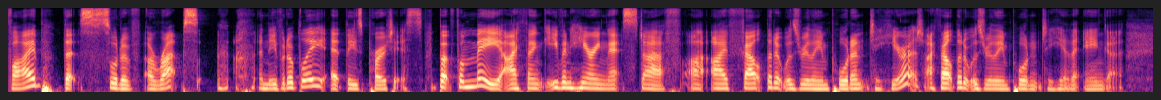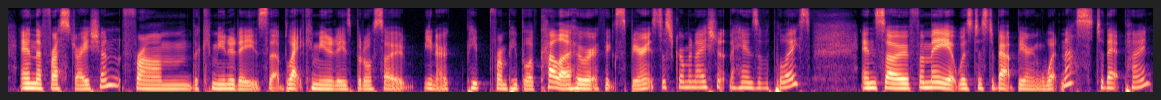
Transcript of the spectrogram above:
vibe that sort of erupts inevitably at these protests. But for me, I think even hearing that stuff, I, I, felt that it was really important to hear it. I felt that it was really important to hear the anger and the frustration from the communities, that black communities, but also, you know, pe- from people of color who have experienced discrimination at the hands of the police. And so for me, it was just about bearing witness to that pain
